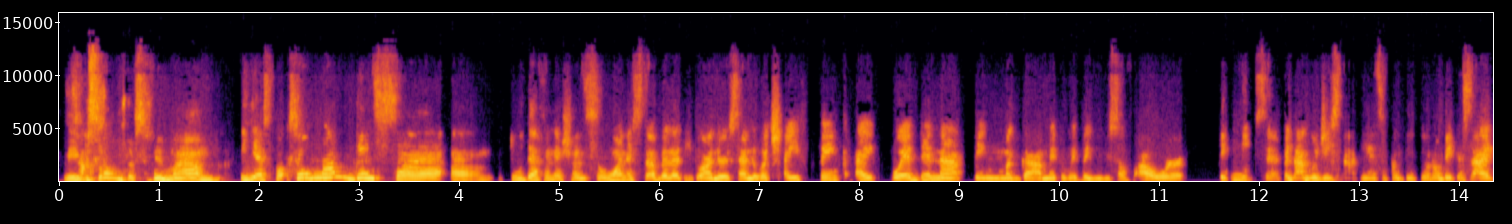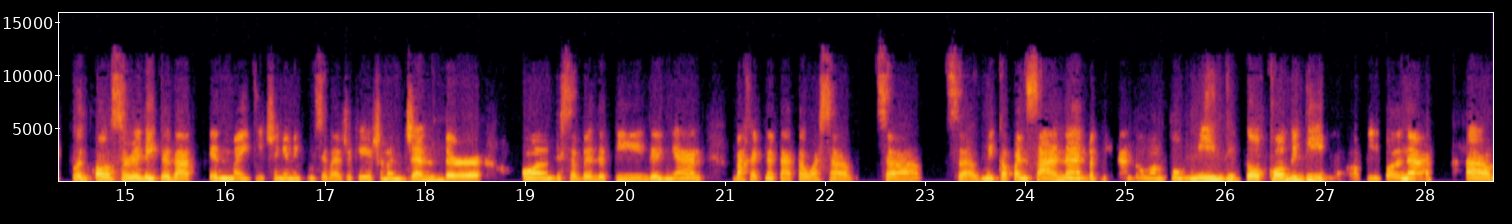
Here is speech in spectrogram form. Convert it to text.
May gusto so, kong so, sabihin. ma'am, yes po. So, ma'am, dun sa um, two definitions, so one is the ability to understand, which I think ay pwede nating magamit with the use of our techniques, eh, pedagogies natin sa pagtuturo because I could also relate to that in my teaching in inclusive education on gender, on disability, ganyan. Bakit natatawa sa sa sa may kapansanan, ba't ginagawang comedy, to, comedy mga people na um,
